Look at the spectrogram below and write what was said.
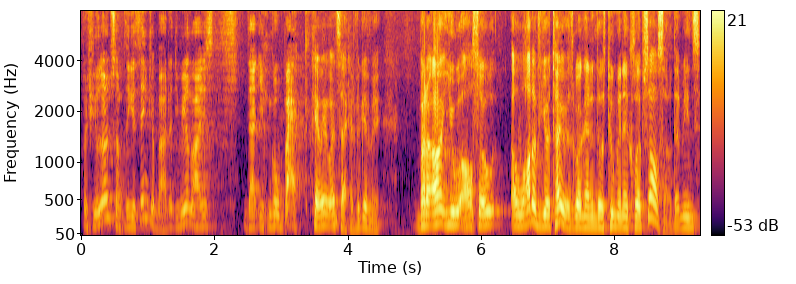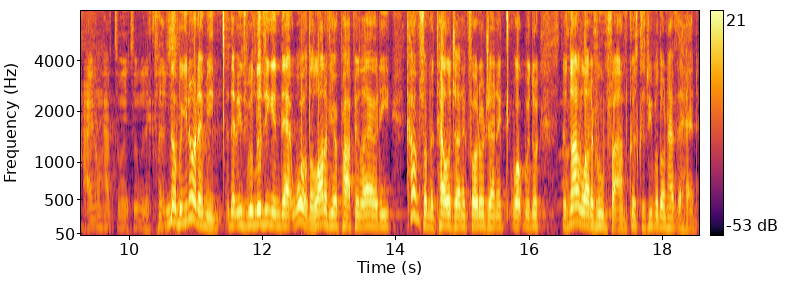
But if you learn something, you think about it, you realize that you can go back. Okay, wait one second. Forgive me. But aren't you also a lot of your Torah is going on in those two minute clips also? That means I don't have too many two minute clips. no, but you know what I mean. That means we're living in that world. A lot of your popularity comes from the telegenic, photogenic. What we're doing. There's not a lot of room for amkus because people don't have the head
